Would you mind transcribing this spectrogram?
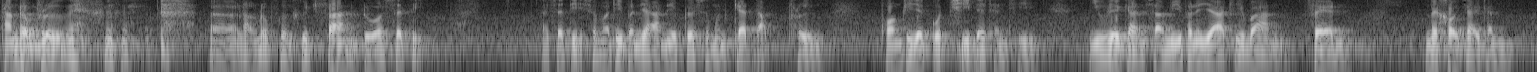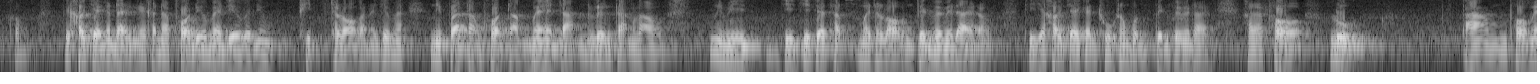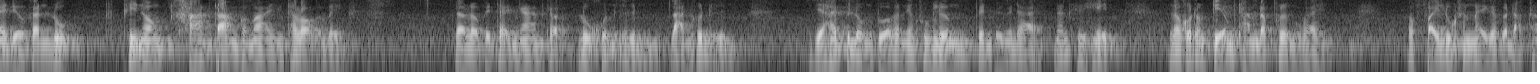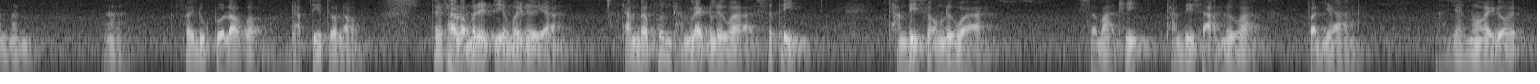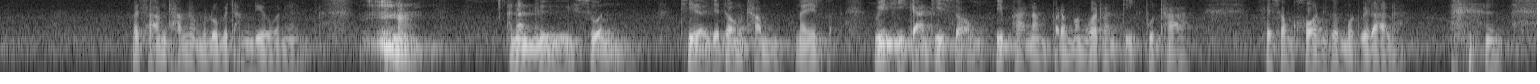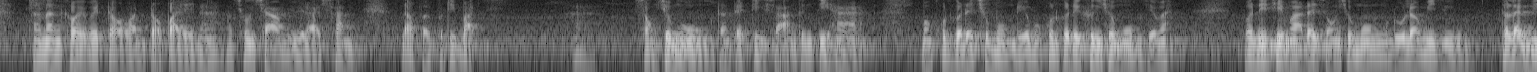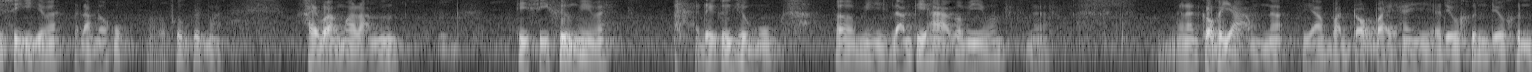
ถังดับเพลิงหลังดับเพลิงคือสร้างตัวสติ สติสมาธิปัญญาเนี่ยเกิดเสมือนแก๊สดับเพลิง พร้อมที่จะกดฉีดได้ทันที อยู่ด้วยกันสามีภรรยาที่บ้านแฟนไม่เข้าใจกันเขาไปเข้าใจกันได้ไงขนาดพ่อเดียวแม่เดียวกันยังผิดทะเลาะกันนะใช่ไหมนี่ปลาต่างพ่อต่างแม่ต่างเรื่องต่างเรา ไม่มีที่ที่จะไม่ทะเลาะกันเป็นไปไม่ได้หรอกที่จะเข้าใจกันถูกทั้งหมดเป็นไปไม่ได้ ขนาดพ่อลูกตามพ่อแม่เดียวกันลูกพี่น้องคลานตามกันมายังทะเลาะกันเลย แล้วเราไปแต่งงานกับลูกคนอื่น หลานคนอื่น จะให้ไปลงตัวกันอย่างทุกเรื่องเป็นไปไม่ได้ นั่นคือเหตุ เราก็ต้องเตรียมถังดับเพลิงไว้ไฟลุกทางไหนก็ดับทางนั้นไฟลุกตัวเราก็ดับที่ตัวเรา แต่ถ้าเราไม่ได้เตรียมไว้เลยอะถังดับเพลิงถังแรกก็เรียกว่าสติถังที่สองเรียกว่าสมาธิถังที่สามเรียกว่าปัญญา อย่างน้อยก็ก็สามถังมารวมเป็นถังเดียวนะอันนั้นคือส่วน ที่เราจะต้องทำในวิธีการที่สองนิพพานังปรมังวัฏันติพุทธา แค่สองข้อนี้ก็หมดเวลาแล้วดังนั้นค่อยไว้ต่อวันต่อไปนะช่วงเช้ามีเวลาสั้น เราไปปฏิบัติสองชั่วโมง ตั้งแต่ตีสามถึงตีห้าบางคนก็ได้ชั่วโมงเดียวบางคนก็ได้ครึ่งชั่วโมงใช่ไหมวันนี้ที่มาได้สองชั่วโมงดูแล้วมีอยู่ตอนแรกมีสี่ใช่ไหมหลังก็หกก็เพิ่มขึ้นมา ใครว่างมาหลัง ตีสี่ครึ่งมีไหมได้ครึ่งชั่วโมงก็มีหลังที่ห้าก็มีมั้งนะดังนั้นก็พยายามนะพยายามวันต่อไปให้เร็วขึ้นเร็วขึ้น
